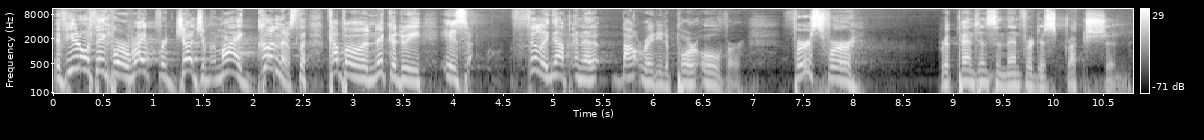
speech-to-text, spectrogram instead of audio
If you don't think we're ripe for judgment, my goodness, the cup of iniquity is filling up and about ready to pour over. First for repentance, and then for destruction.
